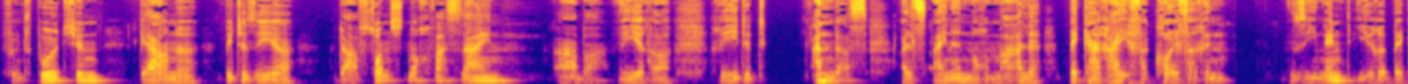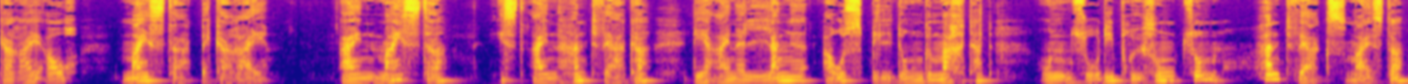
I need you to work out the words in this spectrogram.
fünf Brötchen, gerne, bitte sehr, darf sonst noch was sein? Aber Vera redet anders als eine normale Bäckereiverkäuferin. Sie nennt ihre Bäckerei auch Meisterbäckerei. Ein Meister ist ein Handwerker, der eine lange Ausbildung gemacht hat und so die Prüfung zum Handwerksmeister,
